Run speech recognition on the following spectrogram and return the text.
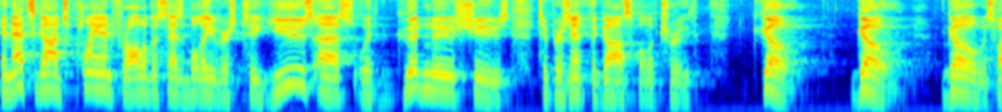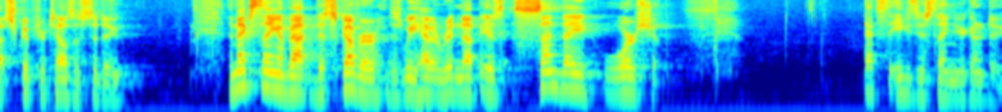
And that's God's plan for all of us as believers to use us with good news shoes to present the gospel of truth. Go, go, go is what Scripture tells us to do. The next thing about discover, as we have it written up, is Sunday worship. That's the easiest thing you're going to do.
